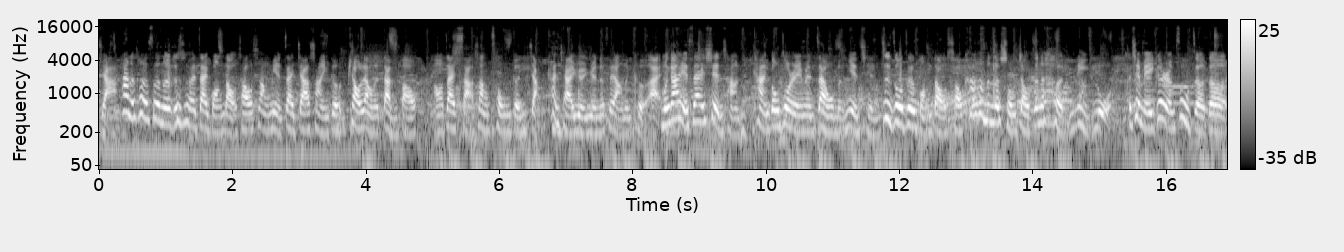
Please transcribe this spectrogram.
家。它的特色呢，就是会在广岛烧上面再加上一个很漂亮的蛋包，然后再撒上葱跟酱，看起来圆圆的，非常的可爱。我们刚刚也是在现场看工作人员在我们面前制作这个广岛烧，看他们的手脚真的很利落，而且每一个人负责的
